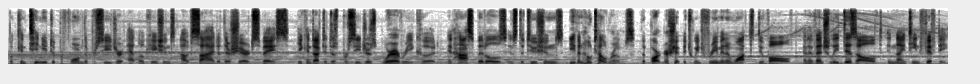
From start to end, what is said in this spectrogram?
but continued to perform the procedure at locations outside of their shared space. He conducted his procedures wherever he could, in hospitals, institutions, even hotel rooms. The partnership between Freeman and Watts devolved and eventually dissolved in 1950.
